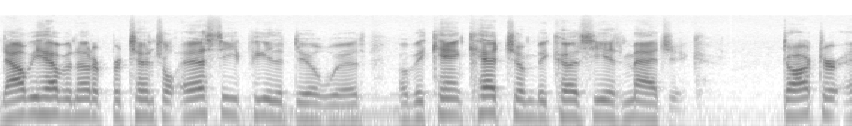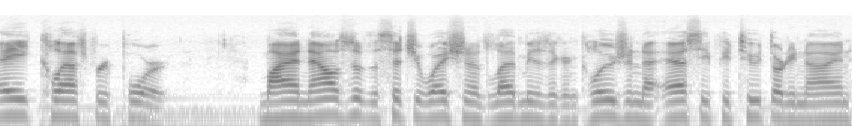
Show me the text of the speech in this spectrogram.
Now we have another potential SCP to deal with, but we can't catch him because he is magic. Dr. A. Clef's report. My analysis of the situation has led me to the conclusion that SCP-239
